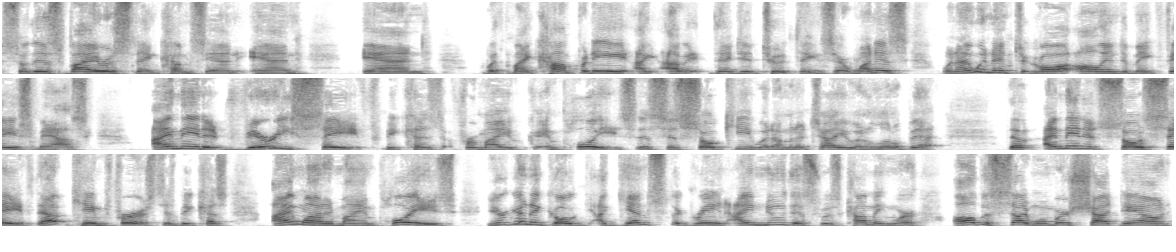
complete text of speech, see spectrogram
so this virus thing comes in and and with my company, I, I, they did two things there. One is when I went in to go all in to make face masks, I made it very safe because for my employees, this is so key what I'm going to tell you in a little bit. That I made it so safe. That came first is because I wanted my employees, you're going to go against the grain. I knew this was coming where all of a sudden when we're shut down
